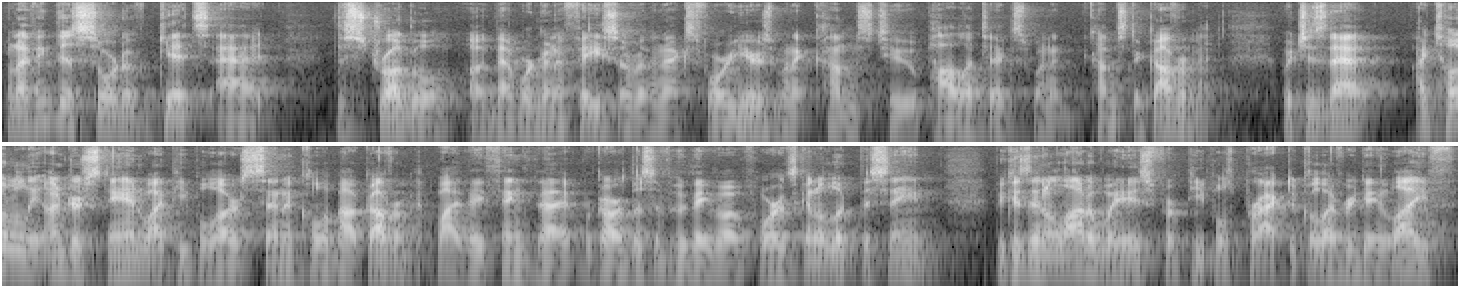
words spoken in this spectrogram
But I think this sort of gets at the struggle uh, that we're going to face over the next four years when it comes to politics, when it comes to government, which is that I totally understand why people are cynical about government, why they think that regardless of who they vote for, it's going to look the same. Because in a lot of ways, for people's practical everyday life,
